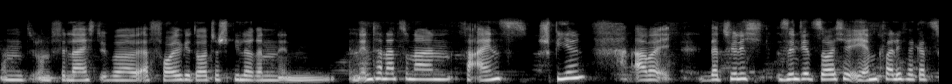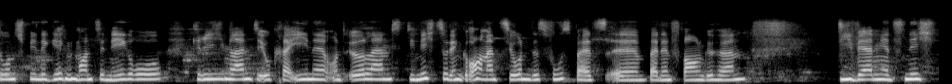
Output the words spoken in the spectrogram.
und, und vielleicht über Erfolge deutscher Spielerinnen in, in internationalen Vereinsspielen. Aber natürlich sind jetzt solche EM-Qualifikationsspiele gegen Montenegro, Griechenland, die Ukraine und Irland, die nicht zu den Grand Nationen des Fußballs äh, bei den Frauen gehören, die werden jetzt nicht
